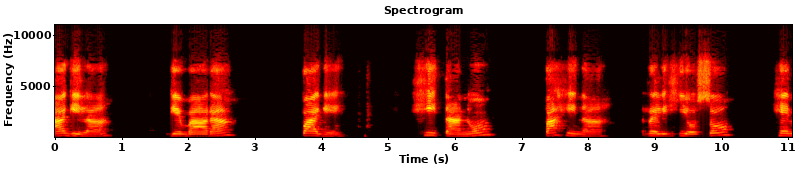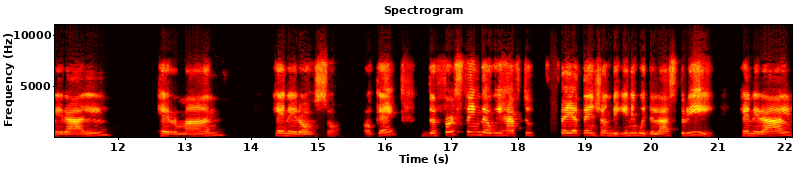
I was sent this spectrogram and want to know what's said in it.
águila, Guevara, pague, gitano, página, religioso, general, Germán, generoso. Okay? The first thing that we have to pay attention, beginning with the last three, general,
